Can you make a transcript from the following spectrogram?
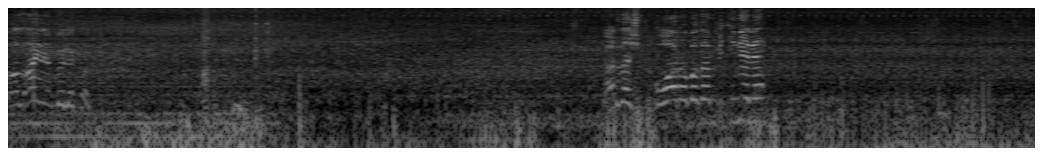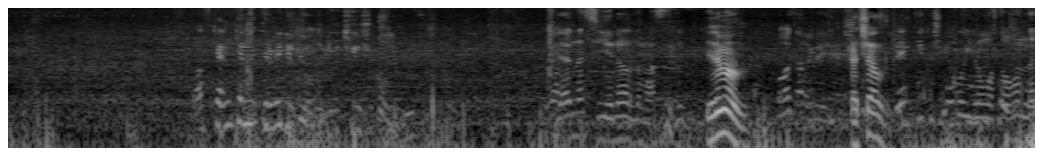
Kal aynen böyle kal. Kardeş o arabadan bir in hele. Bas kendi kendine tribe girdi yolda. Bir iki ışık oldu. Ben nasıl yeni aldım aslında. Yeni mi aldın? Bazen Kaça aldın? benim tek ışık. Koyuyorum otobanda.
